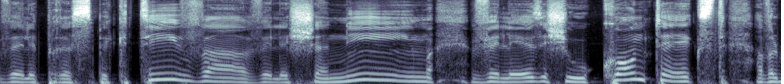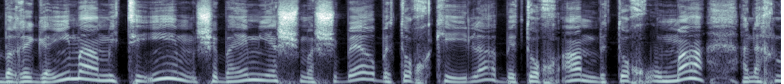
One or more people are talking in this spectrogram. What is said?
ולפרספקטיבה ולשנים ולאיזשהו קונטקסט, אבל ברגעים האמיתיים שבהם יש משבר בתוך קהילה, בתוך עם, בתוך אומה, אנחנו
